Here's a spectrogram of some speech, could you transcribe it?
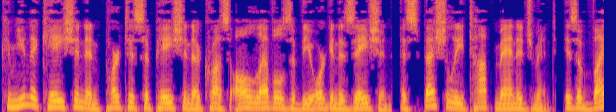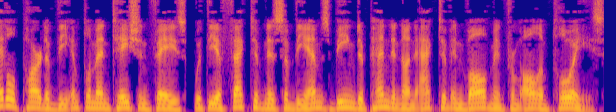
Communication and participation across all levels of the organization, especially top management, is a vital part of the implementation phase, with the effectiveness of the EMS being dependent on active involvement from all employees.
